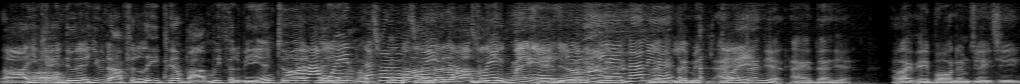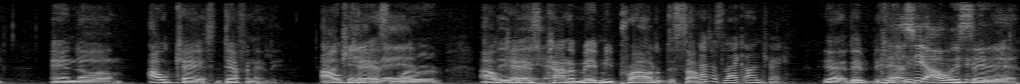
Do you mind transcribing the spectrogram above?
Uh, you can't do that. You not for the lead pimp out. We for to be into Hold it. on, I'm waiting. no, no. That's what I No, was no, waiting. no, I I'm was finna waiting. get mad. He he You know? ain't- he ain't done let, yet. Let me. I Go ain't done yet. I ain't done yet. I like Eight Ball and MJG, and um, Outkast definitely. Outcast Outkast word. Outkast kind of made me proud of the South. I just like Andre. Yeah, they, they- Yeah, she always say that.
